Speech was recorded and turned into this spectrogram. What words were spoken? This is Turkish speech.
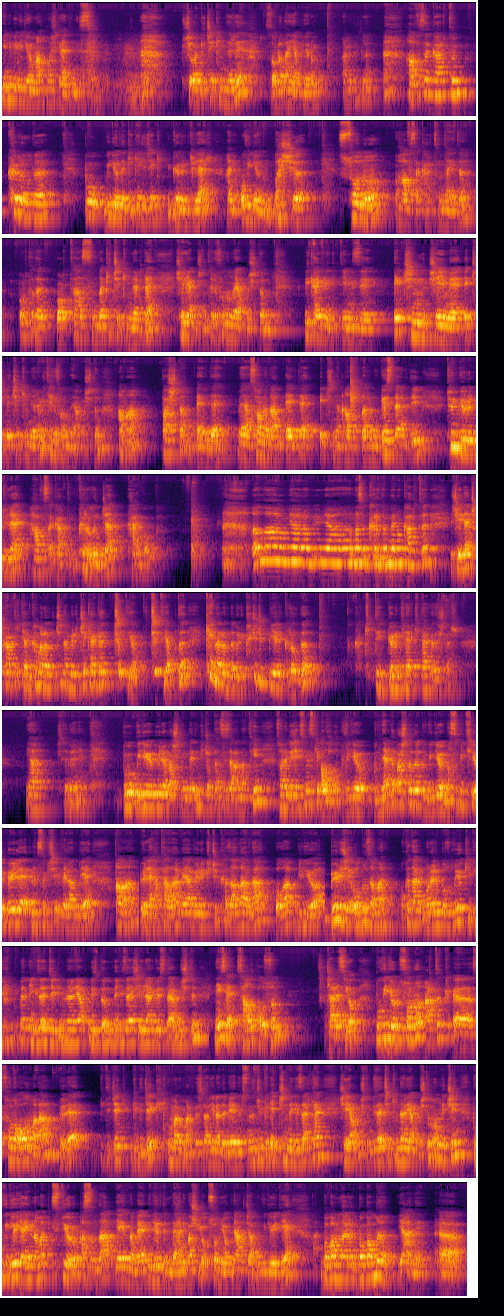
Yeni bir videoma hoş geldiniz. Şu anki çekimleri sonradan yapıyorum. Arkadaşlar hafıza kartım kırıldı. Bu videodaki gelecek görüntüler hani o videonun başı, sonu o hafıza kartındaydı. Ortada ortasındaki çekimleri de şeyle yapmıştım. Telefonumla yapmıştım. İlkay ile gittiğimizi, action şeyimi, action'de çekimlerimi telefonumla yapmıştım. Ama baştan evde veya sonradan evde action'den aldıklarımı gösterdiğim tüm görüntüler hafıza kartım kırılınca kayboldu. Allah'ım ya Rabbim ya nasıl kırdım ben o kartı şeyden çıkartırken kameranın içinden böyle çekerken çıt yaptı çıt yaptı kenarında böyle küçücük bir yeri kırıldı gitti görüntüler gitti arkadaşlar ya işte böyle. Bu videoya böyle başlayayım dedim hiç yoktan size anlatayım. Sonra diyeceksiniz ki Allah Allah bu video bu nerede başladı? Bu video nasıl bitiyor böyle? Nasıl bir şey? falan diye. Ama böyle hatalar veya böyle küçük kazalar da olabiliyor. Böyle şey olduğu zaman o kadar moralim bozuluyor ki diyorum ki ben ne güzel çekimler yapmıştım, ne güzel şeyler göstermiştim. Neyse sağlık olsun, çaresi yok. Bu videonun sonu artık e, sonu olmadan böyle gidecek gidecek. Umarım arkadaşlar yine de beğenirsiniz. Çünkü Etçin'de gezerken şey yapmıştım, güzel çekimler yapmıştım. Onun için bu videoyu yayınlamak istiyorum. Aslında yayınlamayabilirdim de hani başı yok sonu yok ne yapacağım bu videoyu diye. Babamları, babamı yani e,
